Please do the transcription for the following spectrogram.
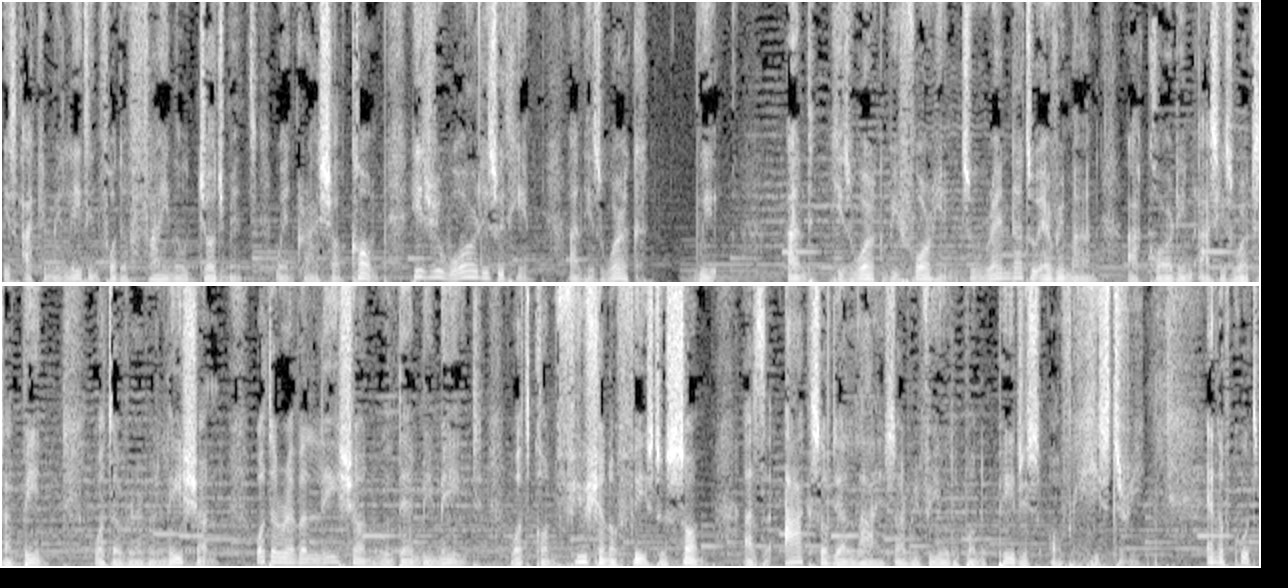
is accumulating for the final judgment when Christ shall come. His reward is with him, and his work will and his work before him to render to every man according as his works have been. What a revelation! What a revelation will then be made! What confusion of face to some as the acts of their lives are revealed upon the pages of history. End of quote.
